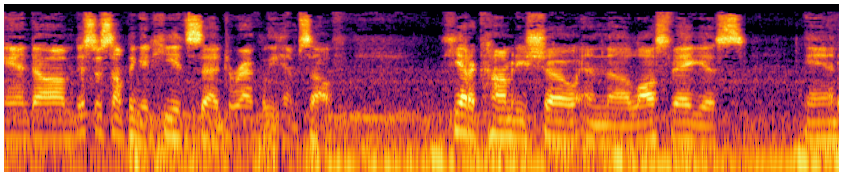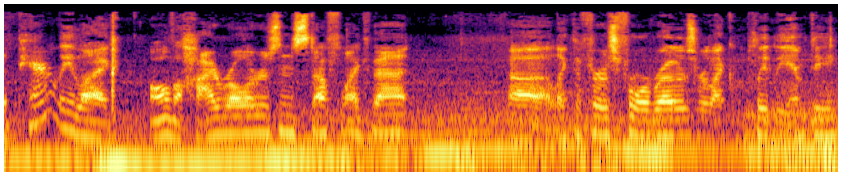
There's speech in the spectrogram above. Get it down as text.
and um, this was something that he had said directly himself he had a comedy show in uh, Las Vegas, and apparently, like all the high rollers and stuff like that, uh, like the first four rows were like completely empty,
